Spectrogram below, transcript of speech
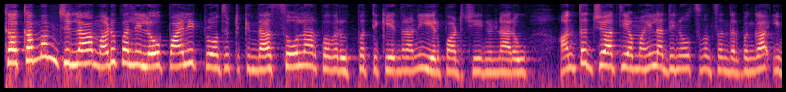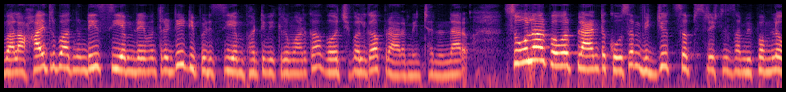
ఖమ్మం జిల్లా మడుపల్లిలో పైలట్ ప్రాజెక్టు కింద సోలార్ పవర్ ఉత్పత్తి కేంద్రాన్ని ఏర్పాటు చేయనున్నారు. అంతర్జాతీయ మహిళా దినోత్సవం సందర్భంగా ఇవాళ హైదరాబాద్ నుండి CM Revanth Reddy deputy CM Bhatti Vikramarka వర్చువల్గా ప్రారంభించనున్నారు. సోలార్ పవర్ ప్లాంట్ కోసం విద్యుత్ సబ్ స్టేషన్ సమీపంలో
